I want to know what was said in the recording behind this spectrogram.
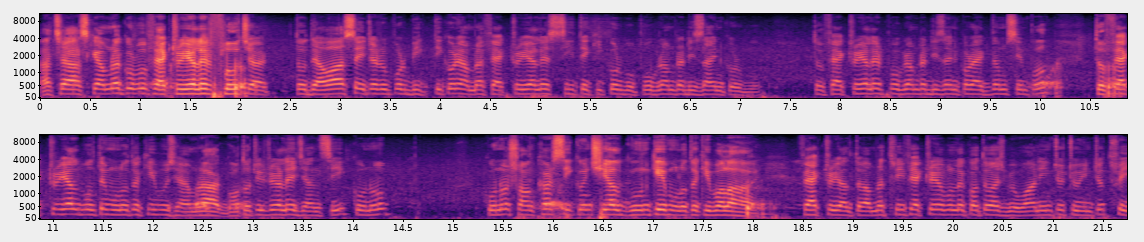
আচ্ছা আজকে আমরা করব ফ্যাক্টরিয়ালের ফ্লো চার্ট তো দেওয়া আছে এটার উপর ভিত্তি করে আমরা ফ্যাক্টরিয়ালের সিতে কি করব? প্রোগ্রামটা ডিজাইন করব। তো ফ্যাক্টরিয়ালের প্রোগ্রামটা ডিজাইন করা একদম সিম্পল তো ফ্যাক্টরিয়াল বলতে মূলত কি বুঝে আমরা গত টিউটোরিয়ালে জানছি কোনো কোনো সংখ্যার সিকোয়েন্সিয়াল গুণকে মূলত কি বলা হয়? ফ্যাক্টরিয়াল তো আমরা থ্রি ফ্যাক্টরিয়াল বললে কত আসবে? One into two into three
